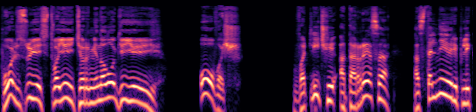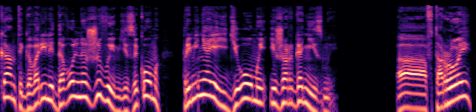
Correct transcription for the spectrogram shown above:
пользуясь твоей терминологией, овощ». В отличие от Ареса, остальные репликанты говорили довольно живым языком, применяя идиомы и жаргонизмы. «А второй?»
